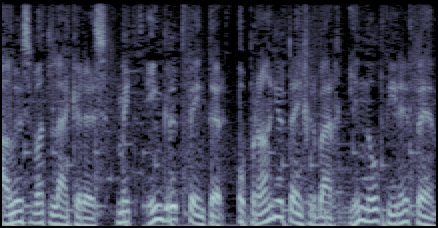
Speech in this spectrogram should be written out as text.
Alles wat lekker is met Ingrid Venter op Radio Tygerberg 104 FM.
